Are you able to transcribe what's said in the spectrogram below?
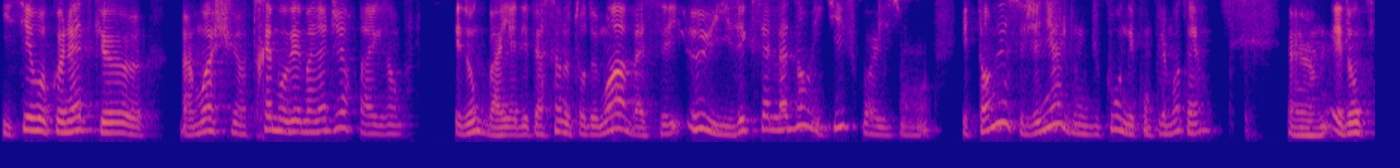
Il sait reconnaître que bah, moi, je suis un très mauvais manager, par exemple. Et donc, bah, il y a des personnes autour de moi, bah, c'est eux, ils excellent là-dedans, ils kiffent. Ils sont... Et tant mieux, c'est génial. Donc, du coup, on est complémentaires. Euh, et donc,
